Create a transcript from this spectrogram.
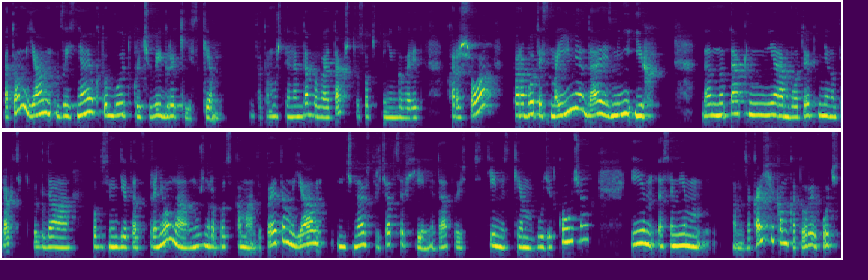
Потом я выясняю, кто будут ключевые игроки, с кем. Потому что иногда бывает так, что собственник говорит, хорошо, поработай с моими, да, измени их. Да, но так не работает мне на практике, когда собственно, где-то отстраненно, нужно работать с командой. Поэтому я начинаю встречаться со всеми, да, то есть с теми, с кем будет коучинг, и самим там, заказчиком, который хочет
